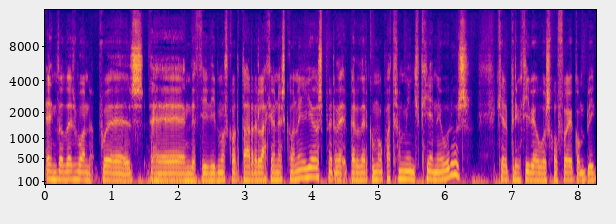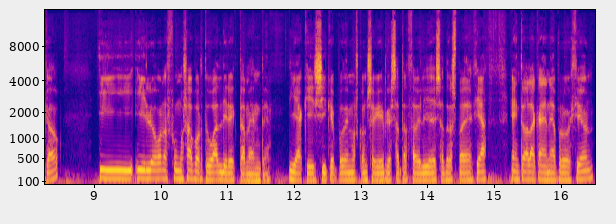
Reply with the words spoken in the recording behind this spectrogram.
Entonces, bueno, pues eh, decidimos cortar relaciones con ellos, perder, perder como 4.100 euros, que al principio pues, fue complicado y, luego nos fuimos a Portugal directamente. Y aquí sí que podemos conseguir esa trazabilidad y esa transparencia en toda la cadena de producción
